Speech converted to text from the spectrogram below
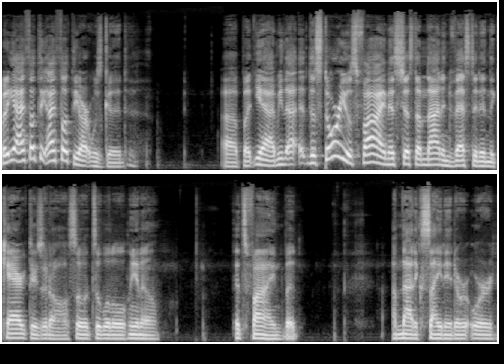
But yeah, I thought the I thought the art was good. Uh, but yeah, I mean, uh, the story was fine. It's just I'm not invested in the characters at all, so it's a little, you know, it's fine, but I'm not excited or or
